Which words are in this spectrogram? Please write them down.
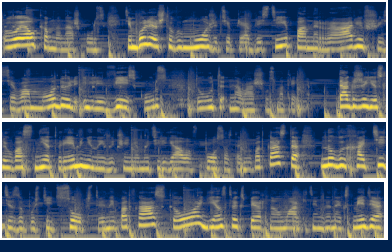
welcome на наш курс. Тем более, что вы можете приобрести понравившийся вам модуль или весь курс тут на ваше усмотрение. Также, если у вас нет времени на изучение материалов по созданию подкаста, но вы хотите запустить собственный подкаст, то агентство экспертного маркетинга Next Media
